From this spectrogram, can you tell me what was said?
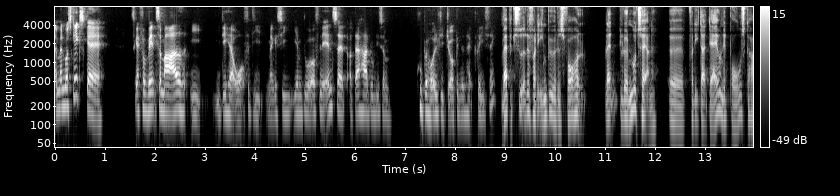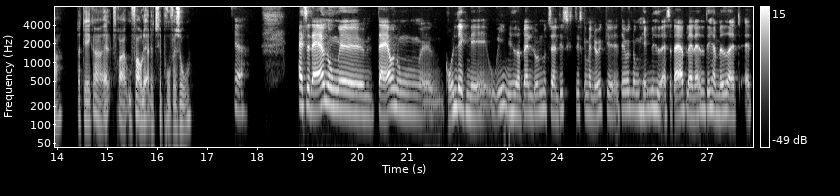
at man måske ikke skal, skal forvente så meget i, i det her år, fordi man kan sige, jamen du er offentlig ansat, og der har du ligesom kunne beholde dit job i den her krise. Ikke? Hvad betyder det for det indbyrdes forhold blandt lønmodtagerne? Øh, fordi der, det er jo en lidt brugeskare, der dækker alt fra ufaglærte til professorer. Ja, Altså, der er jo nogle, øh, der er jo nogle øh, grundlæggende uenigheder blandt lønmodtagerne. Det, det, skal man jo ikke, øh, det er jo ikke nogen hemmelighed. Altså, der er blandt andet det her med, at, at,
